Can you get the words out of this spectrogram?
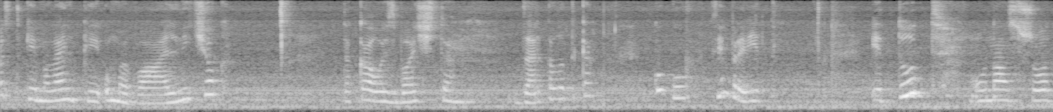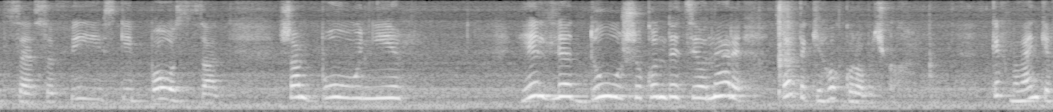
Ось такий маленький умивальничок. Така ось, бачите, дзеркало таке. Ку-ку, всім привіт! І тут у нас що це? Софіївський посад, шампуні, гель для душу, кондиціонери. Все в таких коробочках. Таких маленьких,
